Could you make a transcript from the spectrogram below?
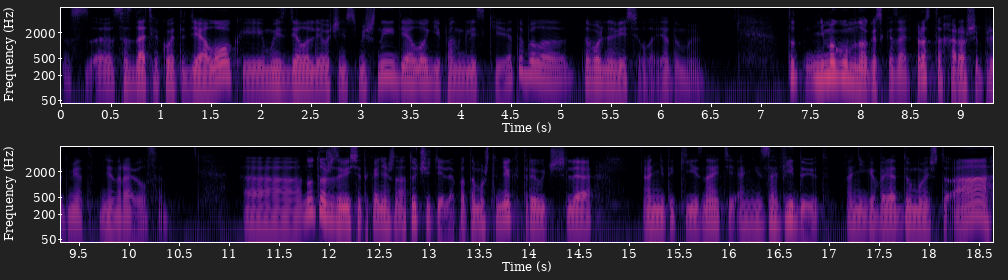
э, создать какой-то диалог, и мы сделали очень смешные диалоги по-английски. Это было довольно весело, я думаю. Тут не могу много сказать, просто хороший предмет, мне нравился. А, ну, тоже зависит, конечно, от учителя, потому что некоторые учителя, они такие, знаете, они завидуют. Они говорят, думают, что «А,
